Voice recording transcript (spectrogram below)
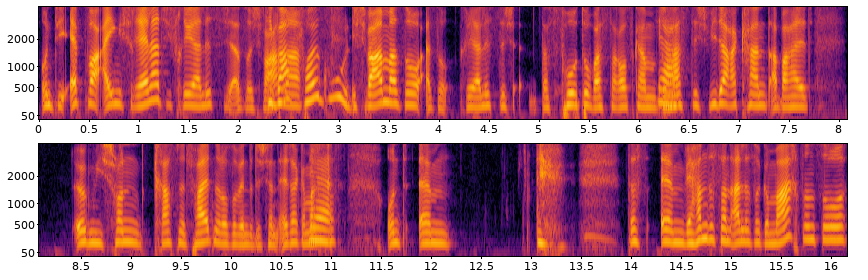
Und die App war eigentlich relativ realistisch. Also ich war, Die war mal, voll gut. Ich war mal so, also realistisch, das Foto, was daraus kam, du Ja. hast dich wiedererkannt, aber halt irgendwie schon krass mit Falten oder so, wenn du dich dann älter gemacht Ja. hast. Und ähm, das, ähm, wir haben das dann alle so gemacht und so.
